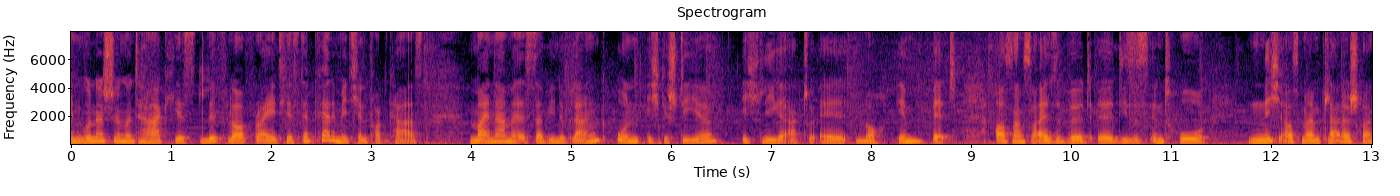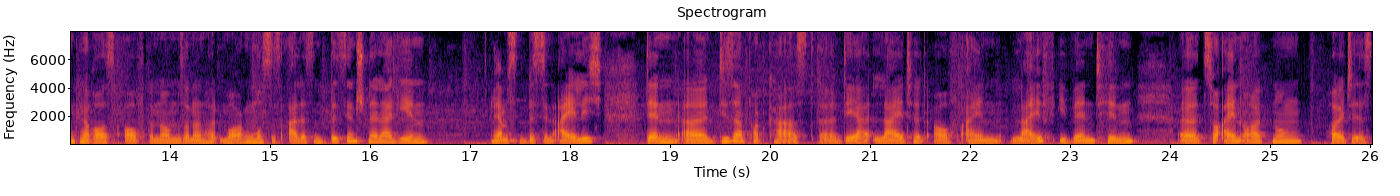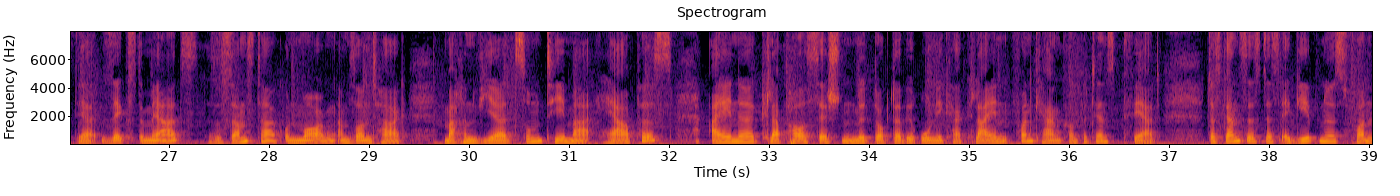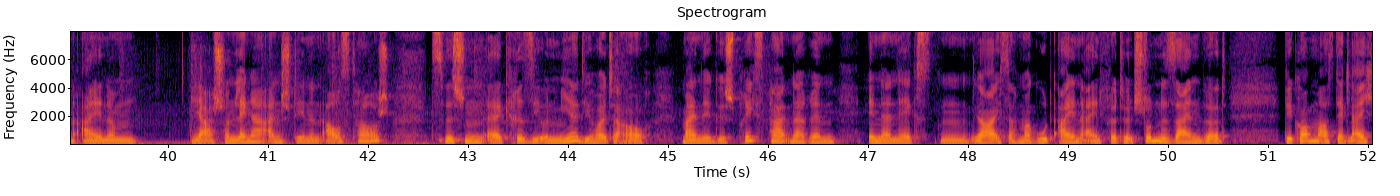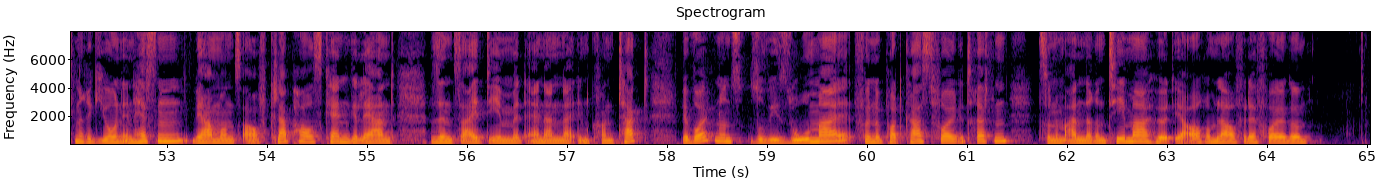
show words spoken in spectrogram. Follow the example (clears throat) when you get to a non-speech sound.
Einen wunderschönen guten Tag. Hier ist Live Love Ride. Hier ist der Pferdemädchen-Podcast. Mein Name ist Sabine Blank und ich gestehe, ich liege aktuell noch im Bett. Ausnahmsweise wird äh, dieses Intro nicht aus meinem Kleiderschrank heraus aufgenommen, sondern heute Morgen muss es alles ein bisschen schneller gehen. Wir haben es ein bisschen eilig, denn äh, dieser Podcast, äh, der leitet auf ein Live-Event hin. Äh, zur Einordnung, heute ist der 6. März, es ist Samstag und morgen am Sonntag machen wir zum Thema Herpes eine Clubhouse-Session mit Dr. Veronika Klein von Kernkompetenz Pferd. Das Ganze ist das Ergebnis von einem ja, schon länger anstehenden Austausch zwischen äh, Chrissy und mir, die heute auch meine Gesprächspartnerin in der nächsten, ja, ich sag mal gut ein, ein Viertelstunde sein wird. Wir kommen aus der gleichen Region in Hessen. Wir haben uns auf Clubhouse kennengelernt, sind seitdem miteinander in Kontakt. Wir wollten uns sowieso mal für eine Podcast-Folge treffen zu einem anderen Thema, hört ihr auch im Laufe der Folge.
